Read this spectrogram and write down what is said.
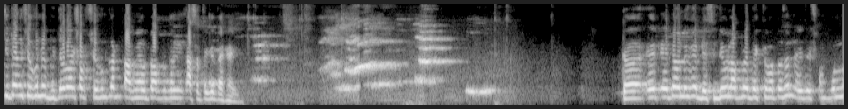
চিটাং সেগুনের ভিতরে সব সেগুন কাঠ আমি ওটা আপনাদেরকে কাছে থেকে দেখাই। তো এটা হলো গিয়ে ড্রেসিং টেবিল আপনারা দেখতে পাচ্ছেন, এই যে সম্পূর্ণ।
